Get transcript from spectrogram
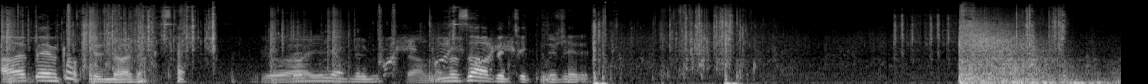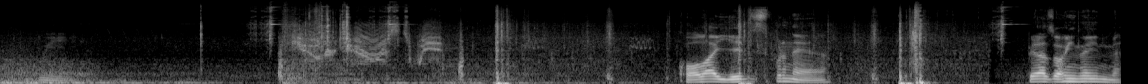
AWP mi kaptırdın o adam? Yo hayır. Tamam. Nasıl AWP çekti Ne bu şerif? bileyim. Uy. Kolay 7-0 ne ya? Biraz oynayın be.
